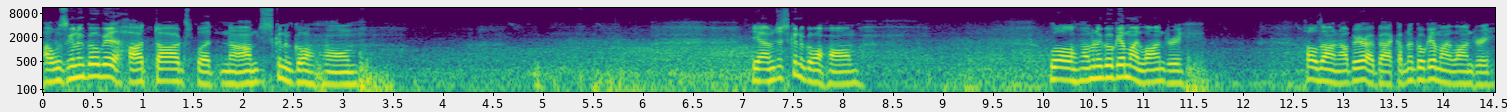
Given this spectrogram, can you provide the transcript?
I was gonna go get hot dogs, but no, I'm just gonna go home. Yeah, I'm just gonna go home. Well, I'm gonna go get my laundry. Hold on, I'll be right back. I'm gonna go get my laundry.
